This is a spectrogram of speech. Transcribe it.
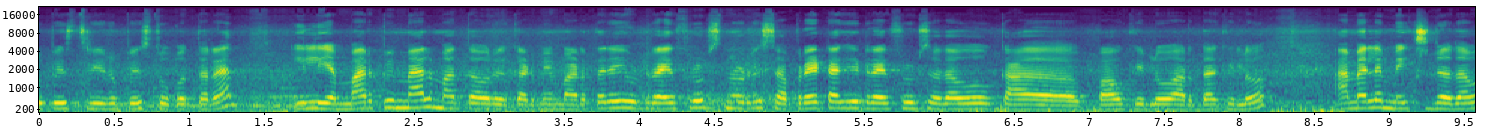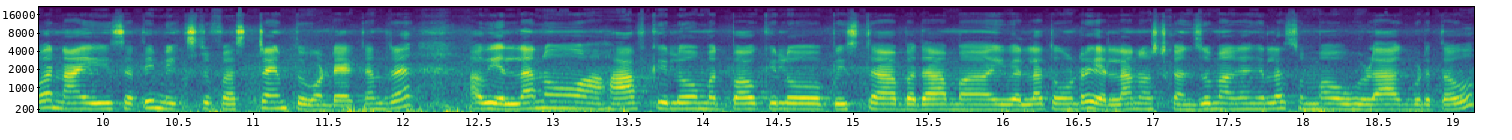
rupees three rupees ತೊಗೋತಾರೆ. ಇಲ್ಲಿ ಎಂ ಆರ್ ಪಿ ಮೇಲೆ ಮತ್ತು ಅವ್ರಿಗೆ ಕಡಿಮೆ ಮಾಡ್ತಾರೆ. ಇವು ಡ್ರೈ ಫ್ರೂಟ್ಸ್ ನೋಡ್ರಿ ಸಪ್ರೇಟಾಗಿ ಡ್ರೈ ಫ್ರೂಟ್ಸ್ ಅದಾವೆ. ಕಾ, ಪಾವು ಕಿಲೋ, ಅರ್ಧ ಕಿಲೋ. ಆಮೇಲೆ ಮಿಕ್ಸ್ಡ್ ಅದಾವೆ. ನಾ ಈ ಸತಿ ಮಿಕ್ಸ್ಡ್ ಫಸ್ಟ್ ಟೈಮ್ ತೊಗೊಂಡೆ. ಯಾಕಂದ್ರೆ ಅವು ಎಲ್ಲನೂ ಹಾಫ್ ಕಿಲೋ ಮತ್ತು ಪಾವು ಕಿಲೋ ಪಿಸ್ತಾ, ಬದಾಮ ಇವೆಲ್ಲ ತೊಗೊಂಡ್ರೆ ಎಲ್ಲನೂ ಅಷ್ಟು ಕನ್ಸ್ಯೂಮ್ ಆಗಂಗಿಲ್ಲ. ಸುಮ್ಮ ಹುಳ ಆಗಿಬಿಡ್ತಾವೆ.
